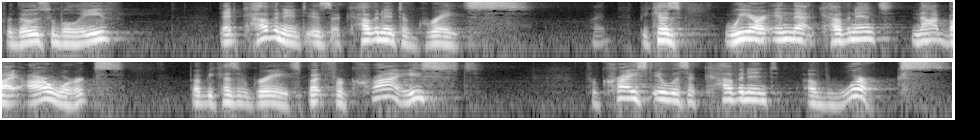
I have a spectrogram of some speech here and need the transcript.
for those who believe, that covenant is a covenant of grace. Right? Because we are in that covenant not by our works, but because of grace. But for Christ, for Christ, it was a covenant of works.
